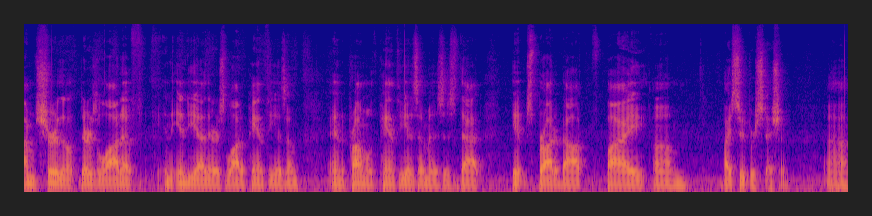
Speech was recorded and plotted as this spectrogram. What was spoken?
I'm sure that there's a lot of in India, there's a lot of pantheism, and the problem with pantheism is is that it's brought about by um, by superstition, uh,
